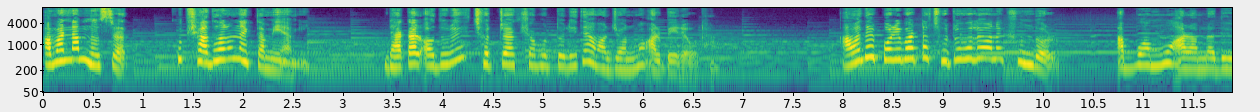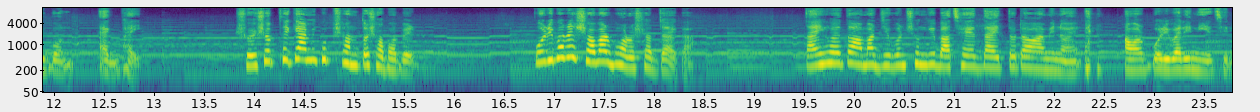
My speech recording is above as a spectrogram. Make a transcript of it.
আমার নাম নুসরাত। খুব সাধারণ একটা মেয়ে আমি। ঢাকার অদূরে ছোট্ট এক শহরতলিতে আমার জন্ম আর বেড়ে ওঠা। আমাদের পরিবারটা ছোট হলেও অনেক সুন্দর। আব্বু, আম্মু আর আমরা দুই বোন, এক ভাই। শৈশব থেকে আমি খুব শান্ত স্বভাবের। পরিবারের সবার ভরসার জায়গা। তাই হয়তো আমার জীবনসঙ্গী বাছাইয়ের দায়িত্বটাও আমি নয়, আমার পরিবারই নিয়েছিল।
